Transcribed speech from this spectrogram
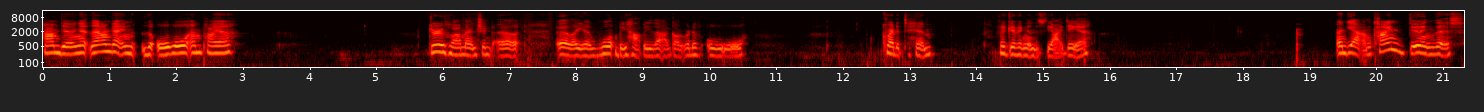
how I'm doing it. Then I'm getting the Owo Empire. Drew, who I mentioned uh, earlier, won't be happy that I got rid of Owo. Credit to him for giving us the idea. And yeah, I'm kind of doing this.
